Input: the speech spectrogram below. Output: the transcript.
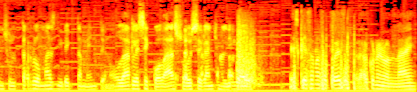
insultarlo más directamente, ¿no? O darle ese codazo, ese gancho al hígado. Es que eso no se puede superar con el online.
